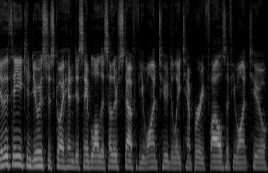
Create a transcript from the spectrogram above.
The other thing you can do is just go ahead and disable all this other stuff if you want to, delete temporary files if you want to,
